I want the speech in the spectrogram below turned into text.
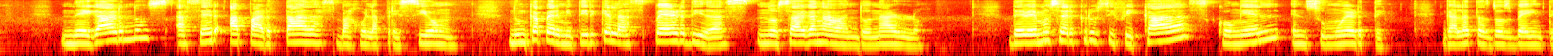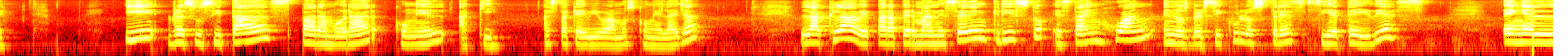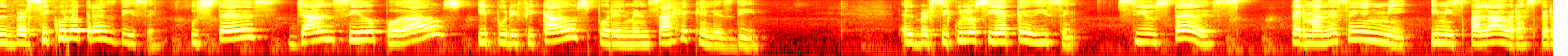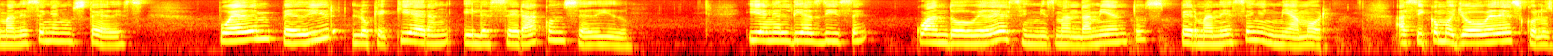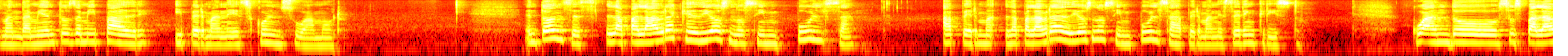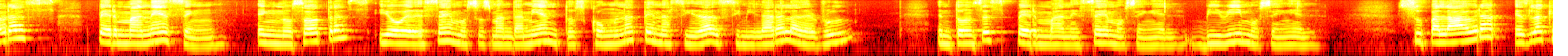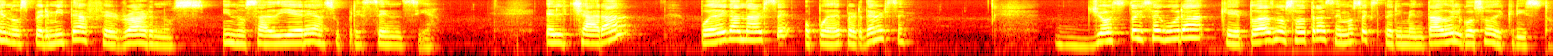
negarnos a ser apartadas bajo la presión, nunca permitir que las pérdidas nos hagan abandonarlo. Debemos ser crucificadas con Él en su muerte. Gálatas 2.20. Y resucitadas para morar con Él aquí, hasta que vivamos con Él allá. La clave para permanecer en Cristo está en Juan en los versículos 3, 7 y 10. En el versículo 3 dice, ustedes ya han sido podados y purificados por el mensaje que les di el versículo 7 dice, si ustedes permanecen en mí y mis palabras permanecen en ustedes, pueden pedir lo que quieran y les será concedido. Y en el 10 dice, cuando obedecen mis mandamientos, permanecen en mi amor, así como yo obedezco los mandamientos de mi Padre y permanezco en su amor. Entonces, la palabra que Dios nos impulsa a la palabra de Dios nos impulsa a permanecer en Cristo. Cuando sus palabras permanecen en nosotras y obedecemos sus mandamientos con una tenacidad similar a la de Ruth, entonces permanecemos en Él, vivimos en Él. Su palabra es la que nos permite aferrarnos y nos adhiere a su presencia. El chará puede ganarse o puede perderse. Yo estoy segura que todas nosotras hemos experimentado el gozo de Cristo,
